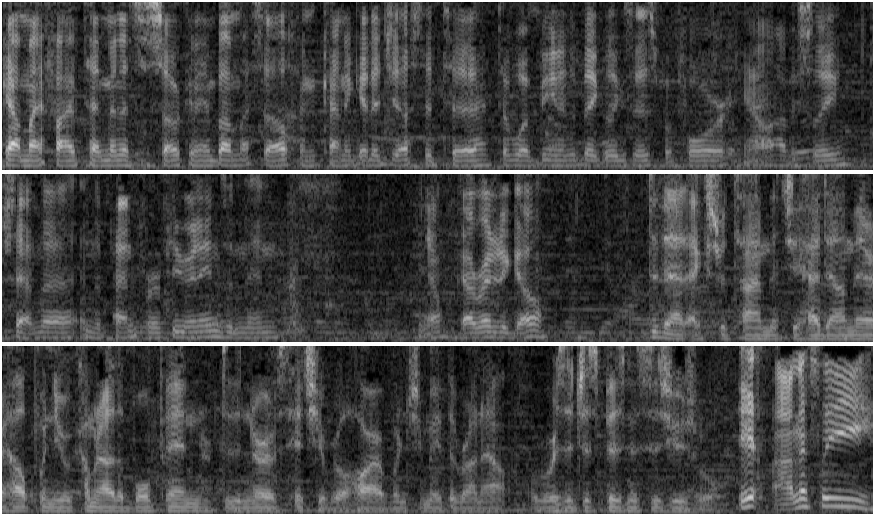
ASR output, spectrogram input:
got my five ten minutes to soak it in by myself and kind of get adjusted to, to what being in the big leagues is before you know obviously sat in the in the pen for a few innings and then you know got ready to go. Did that extra time that you had down there help when you were coming out of the bullpen, or did the nerves hit you real hard when you made the run out, or was it just business as usual? It honestly,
